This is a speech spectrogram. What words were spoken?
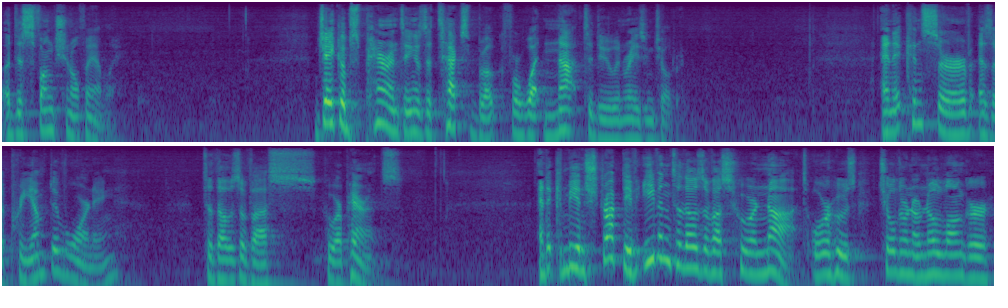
a dysfunctional family. Jacob's parenting is a textbook for what not to do in raising children. And it can serve as a preemptive warning to those of us who are parents. And it can be instructive even to those of us who are not, or whose children are no longer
